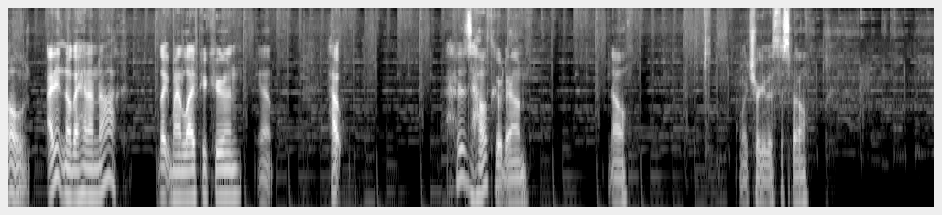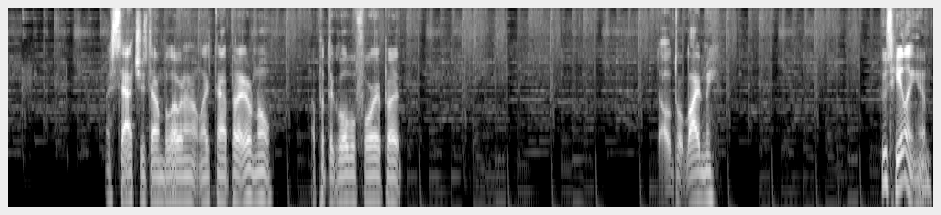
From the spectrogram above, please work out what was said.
Oh, I didn't know they had a knock. Like my life cocoon. Yep. How does health go down? No. I'm gonna trigger this to spell. My statue's down below and I don't like that, but I don't know. I'll put the global for it, but... Oh, don't lie to me. Who's healing him?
